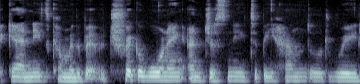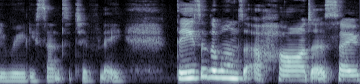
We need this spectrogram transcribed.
again need to come with a bit of a trigger warning and just need to be handled really, really sensitively. These are the ones that are harder. So,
